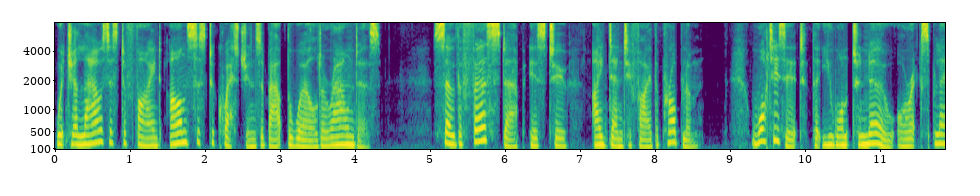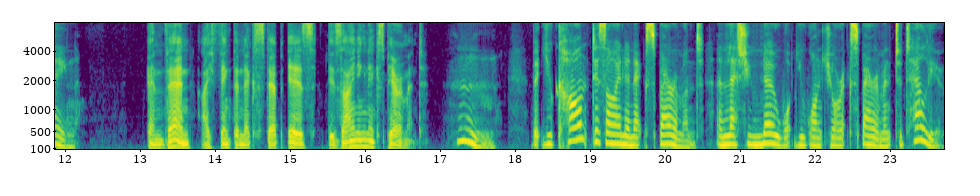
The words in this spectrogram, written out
which allows us to find answers to questions about the world around us. So the first step is to identify the problem. What is it that you want to know or explain? And then I think the next step is designing an experiment. Hmm. But you can't design an experiment unless you know what you want your experiment to tell you.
